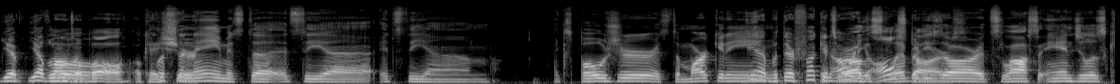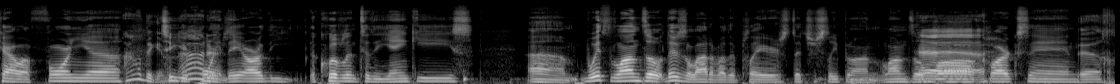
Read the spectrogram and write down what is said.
you have you have Lonzo Well, Ball. Okay, What's sure. the name? It's the it's the uh it's the um exposure. It's the marketing. Yeah, but they're fucking it's where all the celebrities all-stars. are. It's Los Angeles, California. I don't think it to your point, they are the equivalent to the Yankees. Um, with Lonzo, there's a lot of other players that you're sleeping on. Lonzo Eh. Ball, Clarkson, Ugh.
